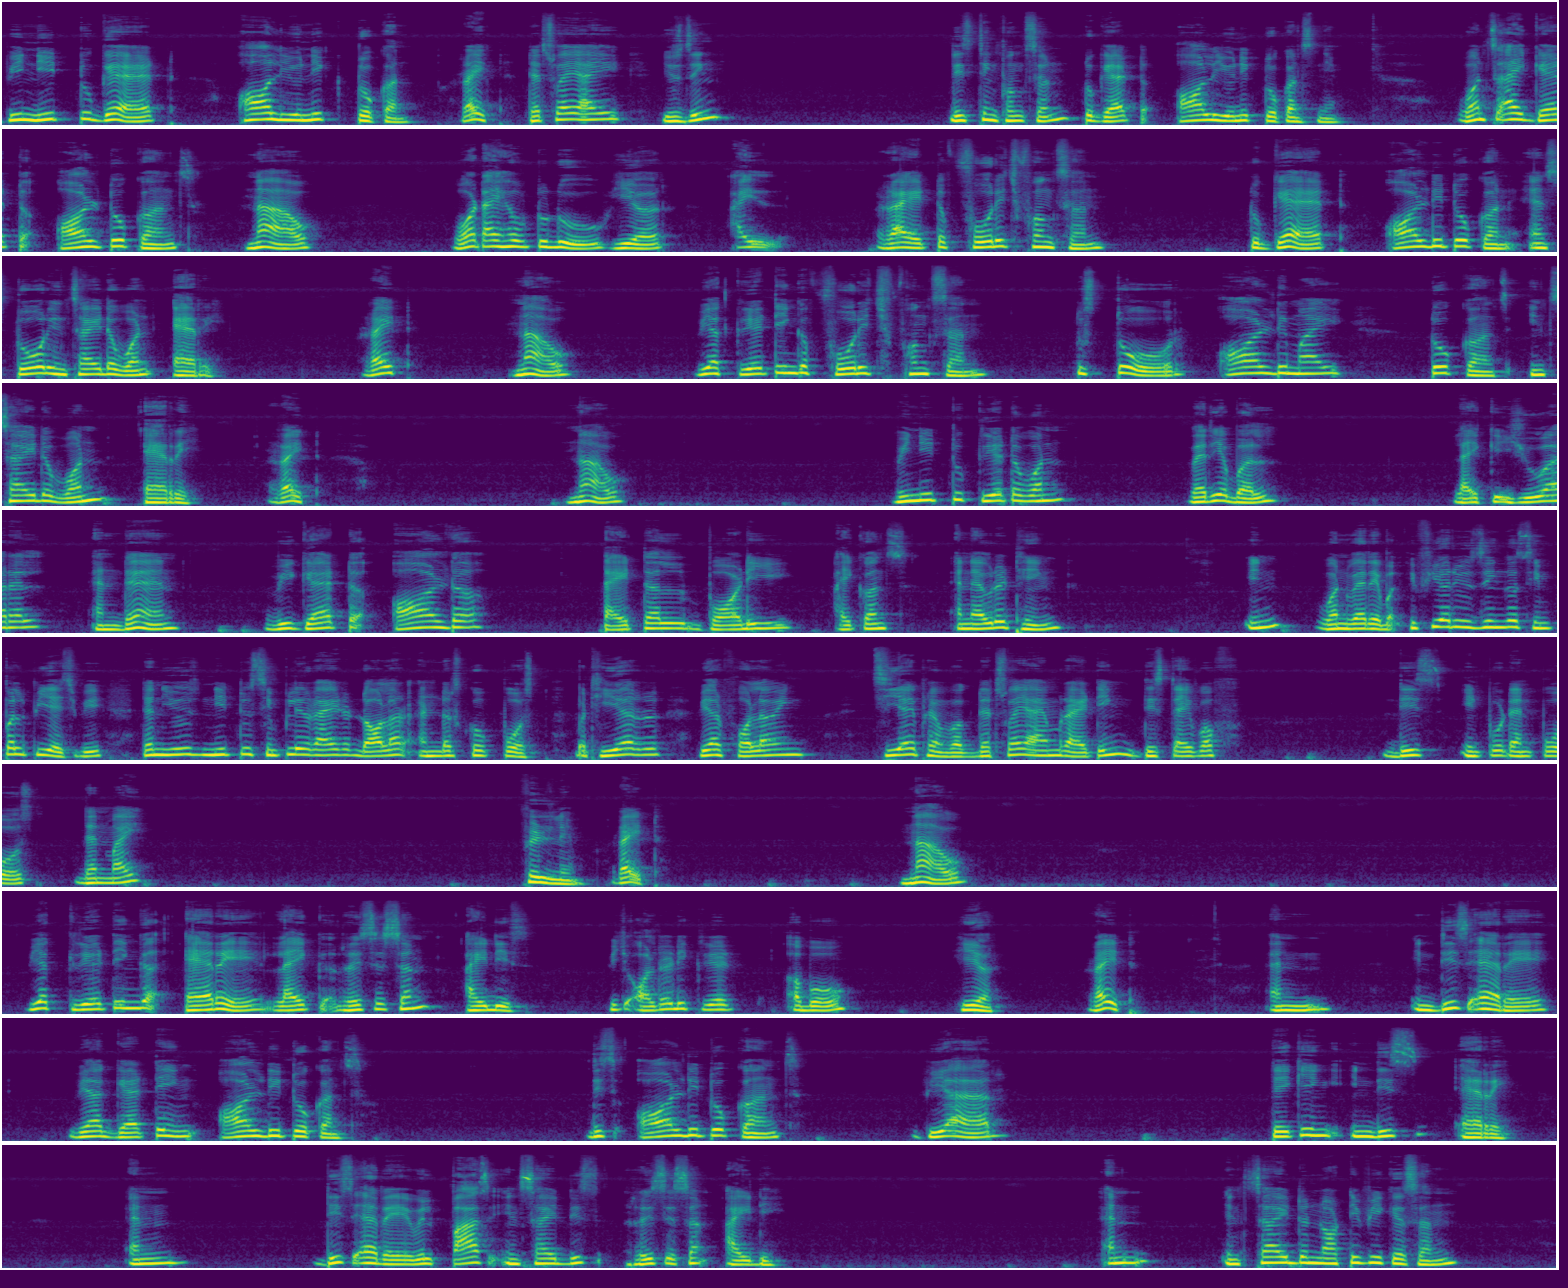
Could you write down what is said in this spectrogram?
we need to get all unique token right? That's why i using distinct function to get all unique tokens name once i get all tokens now what i have to do here i write for each function to get all the token and store inside one array. Right? Now we are creating a for each function to store all the my tokens inside one array. Right? Now we need to create a one variable like url and then we get all the title body icons and everything in one variable. If you are using a simple PHP, then you need to simply write a dollar underscore post. But here we are following CI framework. That's why I am writing this type of this input and post. Then my field name, right? Now we are creating a array like registration IDs which already create above here right and in this array we are getting all the tokens this all the tokens we are taking in this array. And this array will pass inside this registration id and inside the notification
